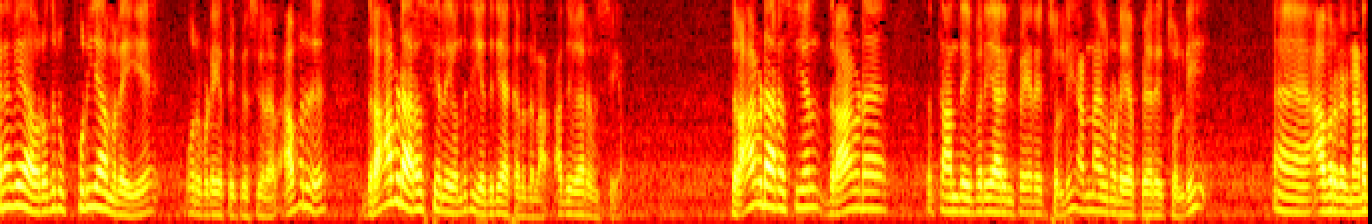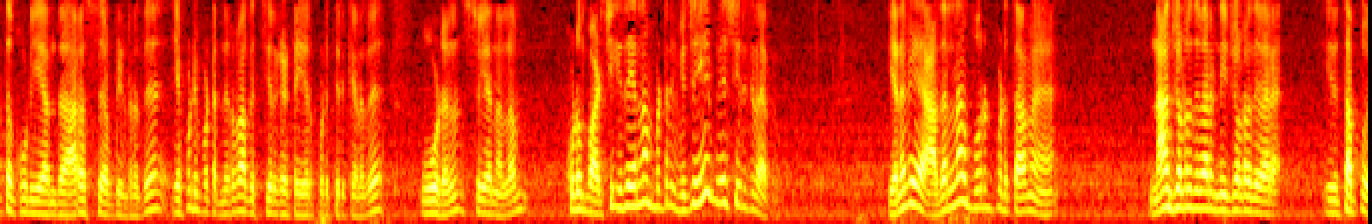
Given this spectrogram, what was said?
எனவே அவர் வந்துட்டு புரியாமலேயே ஒரு விடயத்தை பேசுகிறார். அவர் திராவிட அரசியலை வந்துட்டு எதிரியாக கருதலாம். அது வேற விஷயம். திராவிட அரசியல் திராவிட தந்தை பெரியாரின் பெயரை சொல்லி அண்ணாவினுடைய பெயரை சொல்லி அவர்கள் நடத்தக்கூடிய அந்த அரசு அப்படின்றது எப்படிப்பட்ட நிர்வாக சீர்கேட்டை ஏற்படுத்தியிருக்கிறது? ஊழல் சுயநலம் குடும்ப ஆட்சி இதையெல்லாம் பற்றி விஜயே பேசியிருக்கிறார். எனவே அதெல்லாம் பொருட்படுத்தாம நான் சொல்றது வேற நீ சொல்றது வேற. இது தப்பு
